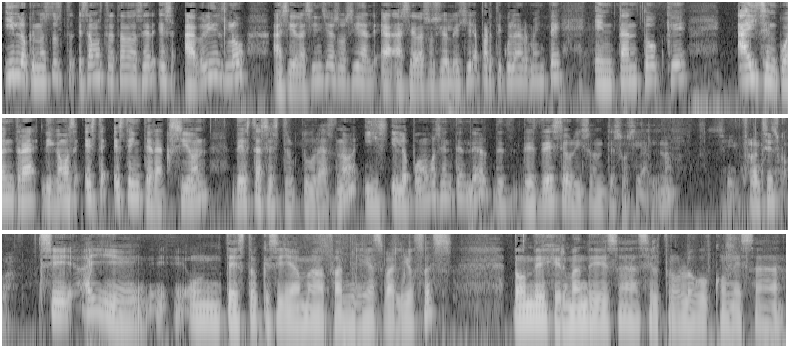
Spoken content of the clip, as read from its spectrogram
y lo que nosotros estamos tratando de hacer es abrirlo hacia la ciencia social, hacia la sociología particularmente, en tanto que ahí se encuentra, digamos, este, esta interacción de estas estructuras, ¿no? Y, y lo podemos entender de, desde ese horizonte social, ¿no? Sí, Francisco. Sí, hay eh, un texto que se llama Familias Valiosas, donde Germán de esa hace el prólogo con esa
